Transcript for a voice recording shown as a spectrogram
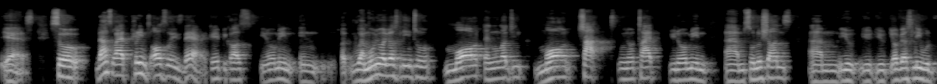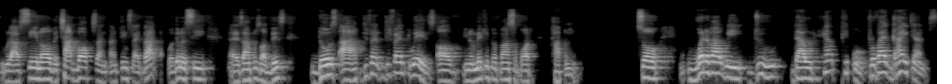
Yes. So that's why print also is there, okay? Because, you know, I mean, in we're moving obviously into more technology, more chat, you know, type, you know, I mean, um, solutions um, you, you, you obviously would, would have seen all the chat box and, and things like that. We're going to see examples of this. Those are different, different ways of you know, making performance support happen. So whatever we do that would help people, provide guidance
